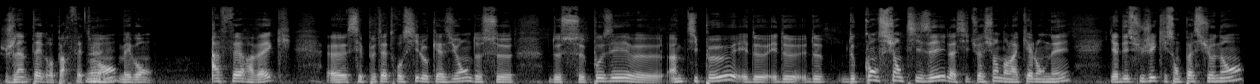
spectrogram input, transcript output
Je l'intègre parfaitement, mais bon, à faire avec, euh, c'est peut-être aussi l'occasion de se poser euh, un petit peu et de et de conscientiser la situation dans laquelle on est. Il y a des sujets qui sont passionnants,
